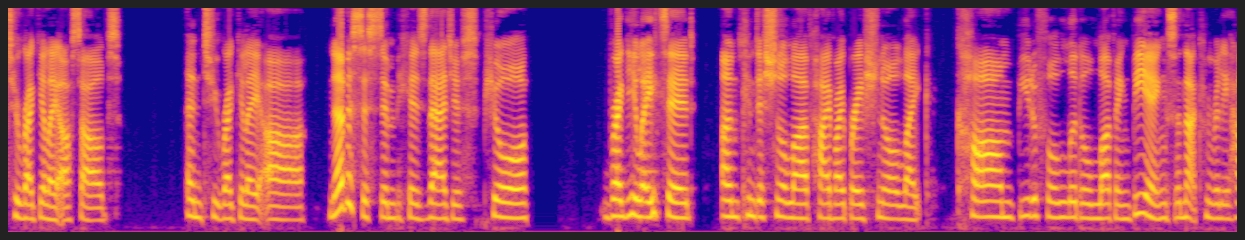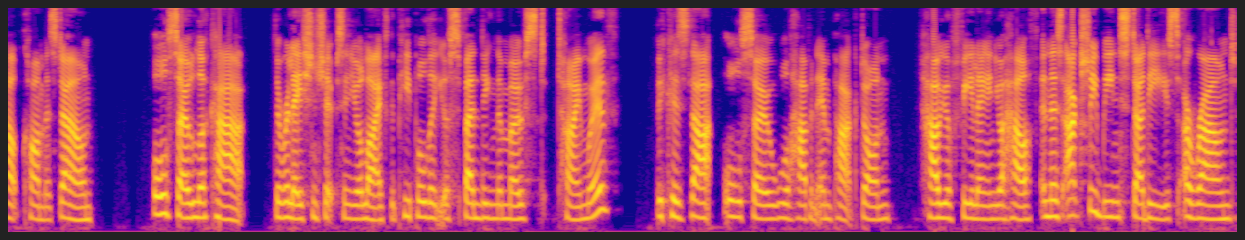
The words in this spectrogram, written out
to regulate ourselves and to regulate our nervous system because they're just pure regulated, unconditional love, high vibrational, like calm, beautiful little loving beings. And that can really help calm us down. Also look at the relationships in your life, the people that you're spending the most time with, because that also will have an impact on how you're feeling and your health. And there's actually been studies around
